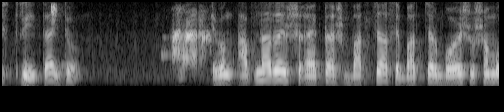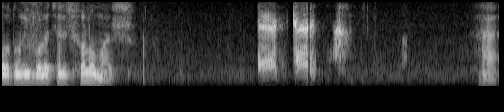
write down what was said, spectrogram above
স্ত্রী তাই তো? হ্যাঁ। এবং আপনার একটা বাচ্চা আছে বাচ্চার বয়স সম্ভবত উনি বলেছেন ষোলো মাস। এক এক হ্যাঁ।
